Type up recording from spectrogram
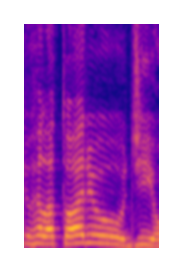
Se o relatório de,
